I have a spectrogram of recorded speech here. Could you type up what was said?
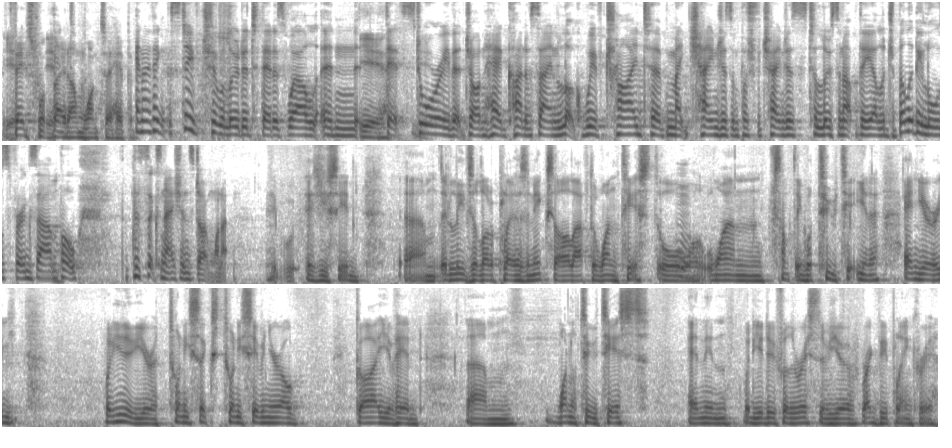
Yeah, That's what yeah. they don't want to happen. And I think Steve Chu alluded to that as well in Yeah. that story that John had, kind of saying, look, we've tried to make changes and push for changes to loosen up the eligibility laws, for example. The Six Nations don't want it. as you said, um, it leaves a lot of players in exile after one test or one something or two, te- you know. And you're, what do you do? You're a 26, 27 year old guy. You've had um, one or two tests, and then what do you do for the rest of your rugby playing career?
